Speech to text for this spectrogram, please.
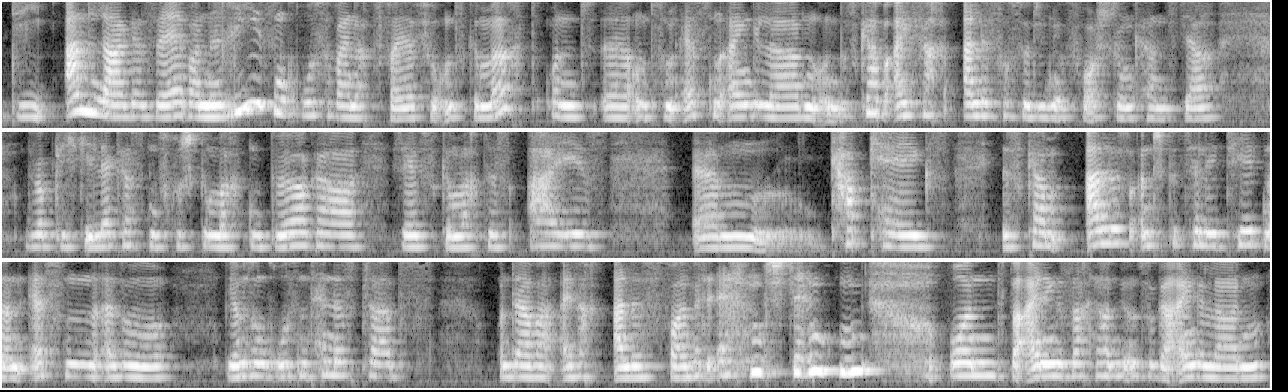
die Anlage selber eine riesengroße Weihnachtsfeier für uns gemacht und äh, uns zum Essen eingeladen. Und es gab einfach alles, was du dir vorstellen kannst, ja wirklich die leckersten frisch gemachten Burger, selbstgemachtes Eis, ähm, Cupcakes. Es kam alles an Spezialitäten, an Essen. Also wir haben so einen großen Tennisplatz und da war einfach alles voll mit Essensständen. Und bei einigen Sachen haben die uns sogar eingeladen.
